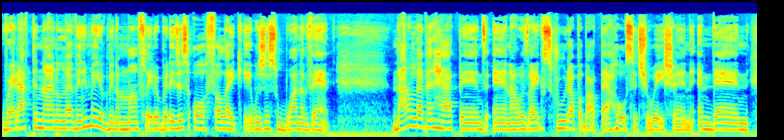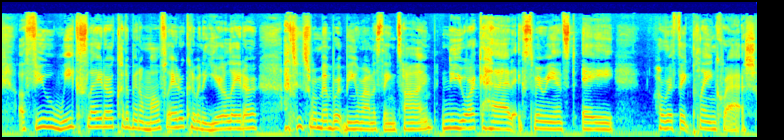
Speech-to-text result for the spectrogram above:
right after 9-11 it may have been a month later but it just all felt like it was just one event 9-11 happened and i was like screwed up about that whole situation. And then a few weeks later could have been a month later could have been a year later i just remember it being around the same time new york had experienced a horrific plane crash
